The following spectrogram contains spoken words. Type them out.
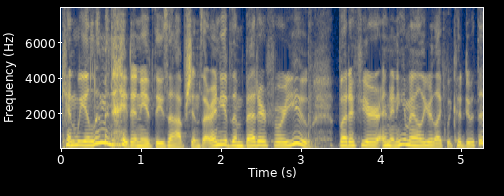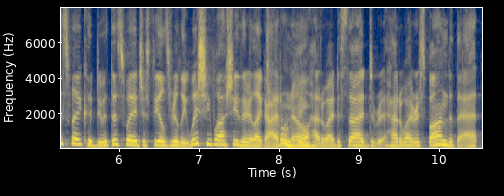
can we eliminate any of these options? Are any of them better for you? But if you're in an email, you're like, we could do it this way, could do it this way. It just feels really wishy washy. They're like, I don't know. How do I decide? To, how do I respond to that?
